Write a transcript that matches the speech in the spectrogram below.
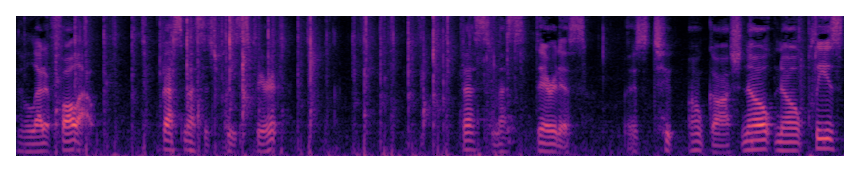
I'm going to let it fall out. Best message, please, Spirit. Best mess. There it is. There's two. Oh, gosh. No, no, please.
